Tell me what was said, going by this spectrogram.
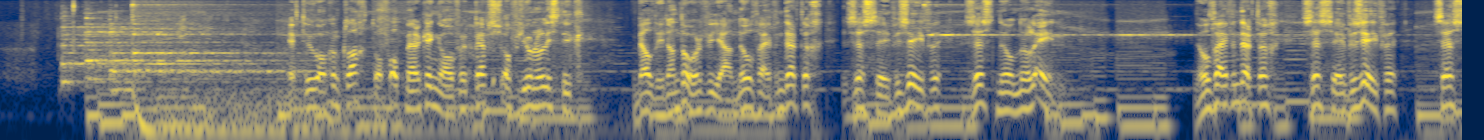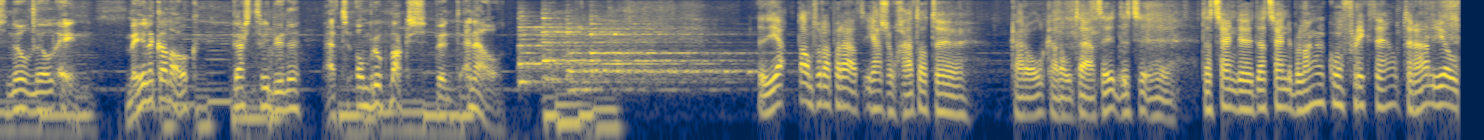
Heeft u ook een klacht of opmerking over pers of journalistiek? Bel die dan door via 035 677 6001. 035 677 6001. Mailen kan ook perstribune.omroepmax.nl Ja, het antwoordapparaat. Ja, zo gaat dat, uh, Carol, Carol Tate. Dat, uh, dat, zijn de, dat zijn de belangenconflicten op de radio.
